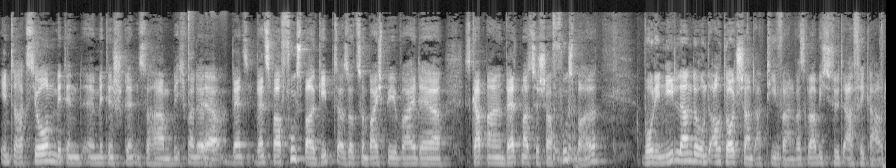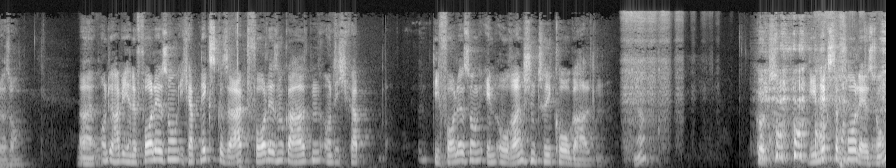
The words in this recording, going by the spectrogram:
Interaktion mit den, äh, mit den Studenten zu haben. Ich meine, ja. wenn es mal Fußball gibt, also zum Beispiel bei der, es gab mal eine Weltmeisterschaft Fußball, wo die Niederlande und auch Deutschland aktiv waren, was glaube ich Südafrika oder so. Mhm. und da habe ich eine Vorlesung, ich habe nichts gesagt, Vorlesung gehalten und ich habe die Vorlesung im orangen Trikot gehalten. Ja? Gut, die nächste Vorlesung.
